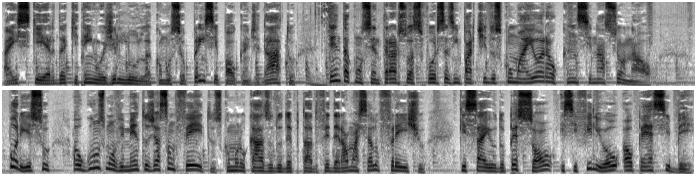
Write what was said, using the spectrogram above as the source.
A esquerda, que tem hoje Lula como seu principal candidato, tenta concentrar suas forças em partidos com maior alcance nacional. Por isso, alguns movimentos já são feitos, como no caso do deputado federal Marcelo Freixo, que saiu do PSOL e se filiou ao PSB.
